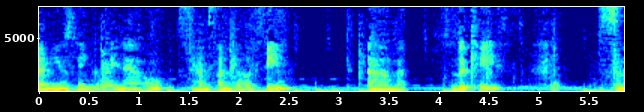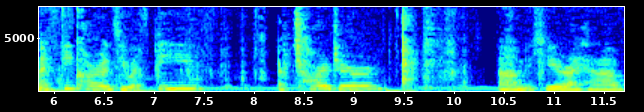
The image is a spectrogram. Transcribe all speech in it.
I'm using right now, Samsung Galaxy. Um, the case, some SD cards, USBs, a charger. Um, here I have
